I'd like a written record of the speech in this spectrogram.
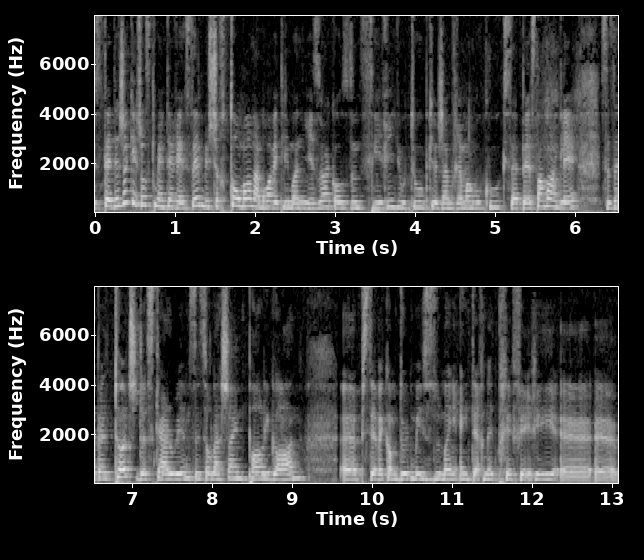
c'était déjà quelque chose qui m'intéressait, mais je suis retombée en amour avec les modes niaiseux à cause d'une série YouTube que j'aime vraiment beaucoup qui s'appelle, c'est en anglais, ça s'appelle Touch de Skyrim, c'est sur la chaîne Polygon. Euh, puis c'est avec comme deux de mes humains internet préférés, euh,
